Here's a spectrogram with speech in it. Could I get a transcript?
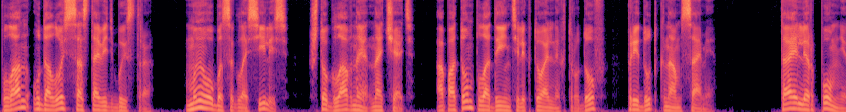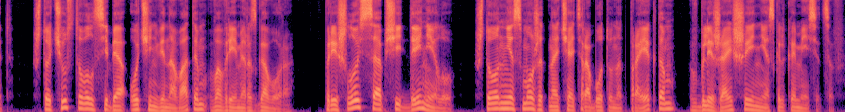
План удалось составить быстро. Мы оба согласились, что главное начать, а потом плоды интеллектуальных трудов придут к нам сами. Тайлер помнит, что чувствовал себя очень виноватым во время разговора. Пришлось сообщить Дэниелу, что он не сможет начать работу над проектом в ближайшие несколько месяцев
